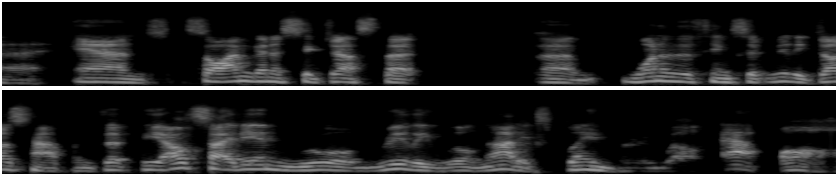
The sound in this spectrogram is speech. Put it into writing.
Uh, and so I'm going to suggest that um, one of the things that really does happen that the outside in rule really will not explain very well at all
